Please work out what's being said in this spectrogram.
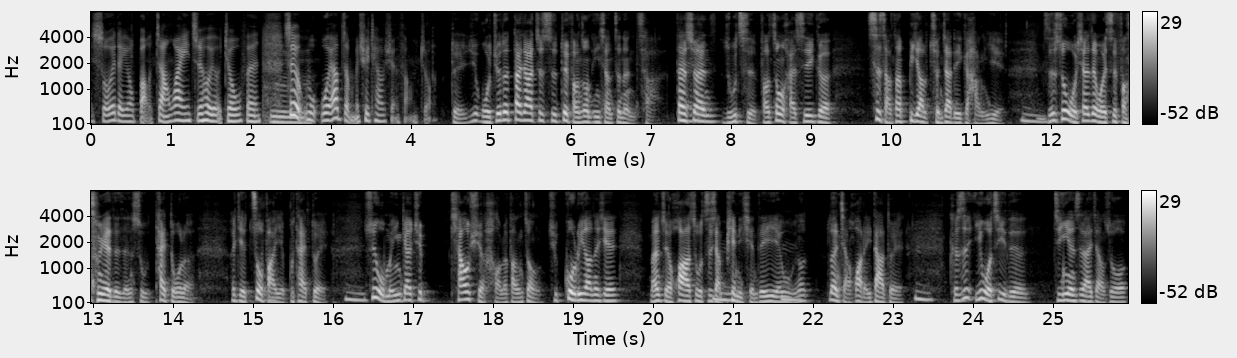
所谓的有保障，万一之后有纠纷，嗯、所以我我要怎么去挑选房仲？对，我觉得大家就是对房仲的印象真的很差。但虽然如此，房仲还是一个市场上必要存在的一个行业。嗯，只是说我现在认为是房仲业的人数太多了，而且做法也不太对。嗯，所以我们应该去挑选好的房仲，去过滤掉那些满嘴话术只想骗你钱的业务，然后乱讲话的一大堆。嗯，可是以我自己的经验是来讲说。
